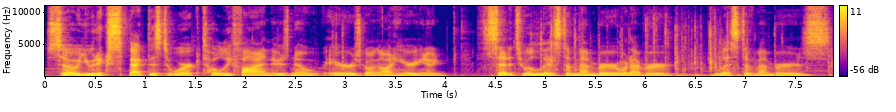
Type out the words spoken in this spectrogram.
So you would expect this to work totally fine. There's no errors going on here. You know, set it to a list of member, whatever, list of members,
